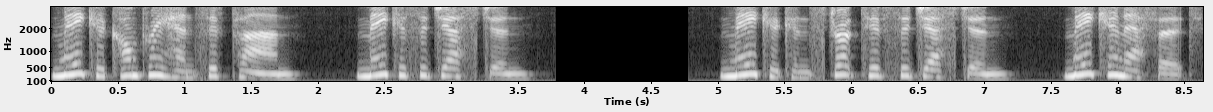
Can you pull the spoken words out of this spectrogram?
Make a comprehensive plan. Make a suggestion. Make a constructive suggestion. Make an effort.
